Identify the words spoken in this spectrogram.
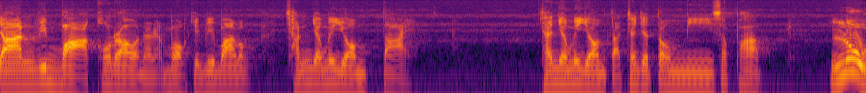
ญาณวิบากของเรานะ่ะบอกจิตวิบากบอกฉันยังไม่ยอมตาย ฉันยังไม่ยอมตัด ฉันจะต้องมีสภาพ ลูก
